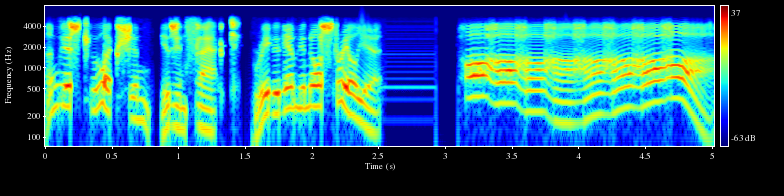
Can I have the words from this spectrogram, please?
And this collection is in fact rated M in Australia. Ha ha ha ha ha ha ha!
